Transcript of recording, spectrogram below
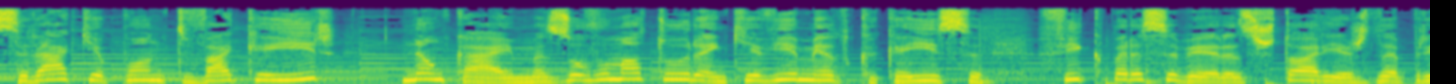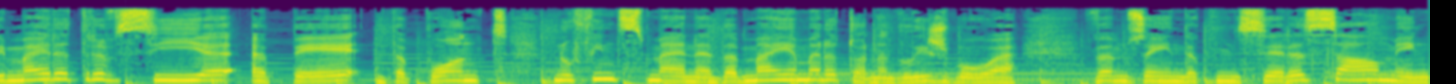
Será que a ponte vai cair? Não cai, mas houve uma altura em que havia medo que caísse. Fique para saber as histórias da primeira travessia a pé da ponte no fim de semana da meia maratona de Lisboa. Vamos ainda conhecer a Salming,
